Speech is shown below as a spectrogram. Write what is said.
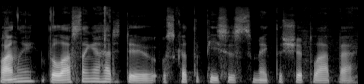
Finally, the last thing I had to do was cut the pieces to make the shiplap back.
